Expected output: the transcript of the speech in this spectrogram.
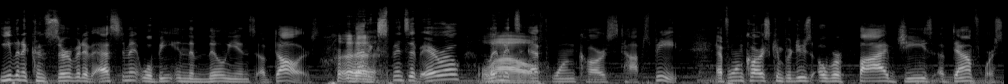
Even a conservative estimate will be in the millions of dollars. But that expensive aero limits Wow. F1 cars' top speed. F1 cars can produce over 5 Gs of downforce.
